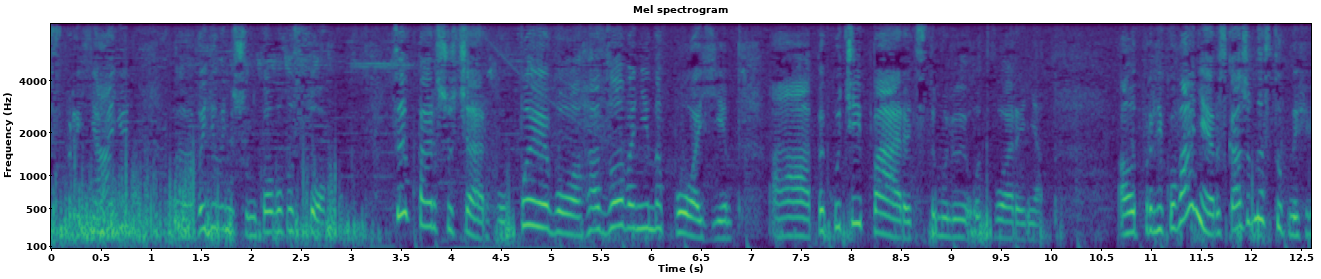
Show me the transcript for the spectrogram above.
сприяють е, виділенню шлункового соку. Це в першу чергу пиво, газовані напої, пекучий перець стимулює утворення. А от про лікування я розкажу в наступних відео.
